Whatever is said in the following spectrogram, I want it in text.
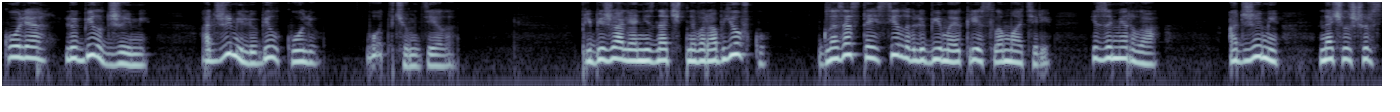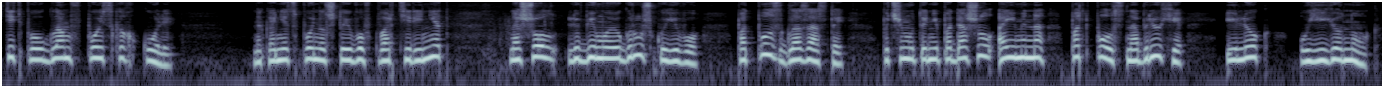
Коля любил Джимми, а Джимми любил Колю. Вот в чем дело. Прибежали они, значит, на Воробьевку. Глазастая села в любимое кресло матери и замерла, а Джимми начал шерстить по углам в поисках Коли. Наконец понял, что его в квартире нет, нашел любимую игрушку его, подполз глазастой, почему-то не подошел, а именно подполз на брюхе и лег у ее ног.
